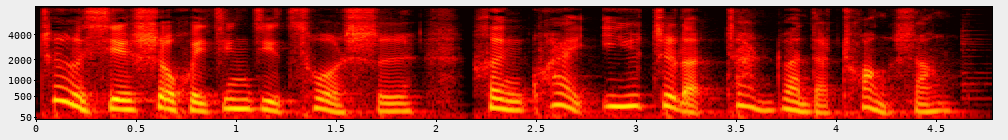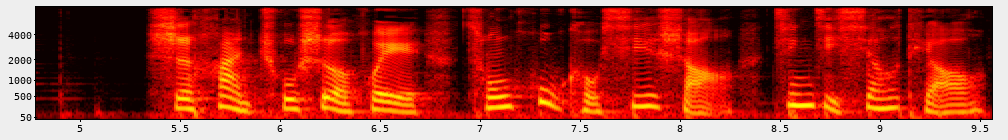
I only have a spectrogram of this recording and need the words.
这些社会经济措施很快医治了战乱的创伤。使汉初社会从户口稀少、经济萧条、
